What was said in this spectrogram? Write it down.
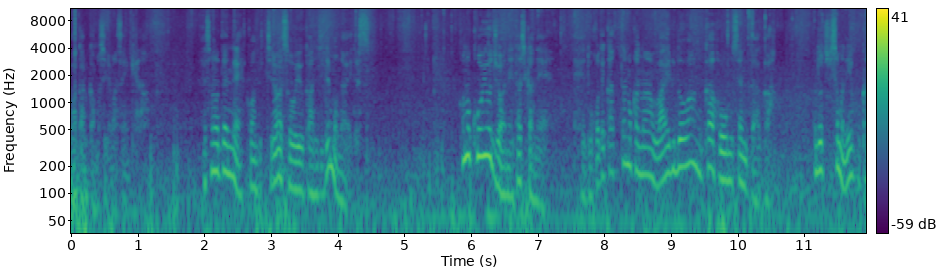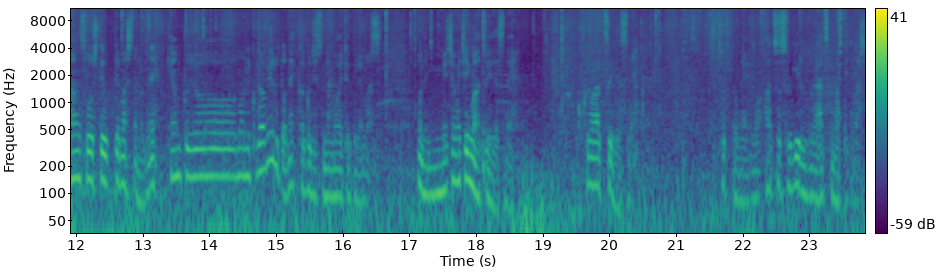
わかるかもしれませんけど。その点ね、こちらはそういう感じでもないです。この広葉樹はね、確かね、どこで買ったのかな？ワイルドワンかホームセンターか。どっちにしてもね、よく乾燥して売ってましたのでね、キャンプ場のに比べるとね、確実に燃えてくれます。もうね、めちゃめちゃ今暑いですね。これは暑いですね。ちょっとね、もう暑すぎるぐらい暑くなってきまし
